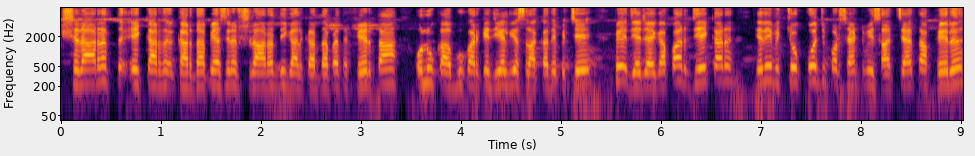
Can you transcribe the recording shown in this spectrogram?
ਸ਼ਰਾਰਤ ਇਹ ਕਰ- ਕਰਦਾ ਪਿਆ, ਸਿਰਫ ਸ਼ਰਾਰਤ ਦੀ ਗੱਲ ਕਰਦਾ ਪਿਆ ਤੇ ਫਿਰ ਤਾਂ ਉਹਨੂੰ ਕਾਬੂ ਕਰਕੇ ਜੇਲ੍ਹ ਦੀਆਂ ਸਲਾਖਾਂ ਦੇ ਪਿੱਛੇ ਭੇਜਿਆ ਜਾਏਗਾ। ਪਰ ਜੇਕਰ ਇਹਦੇ ਵਿੱਚੋਂ ਕੁਝ ਪਰਸੈਂਟ ਵੀ ਸੱਚ ਹੈ, ਤਾਂ ਫਿਰ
